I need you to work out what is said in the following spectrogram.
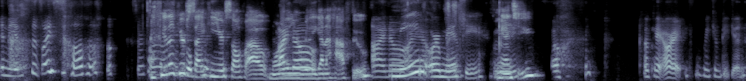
in the instance I saw them. I feel like you're psyching yourself out more than you're really gonna have to. I know. I Me know. or Manchi? Manchi. Oh. Okay, all right, we can begin.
